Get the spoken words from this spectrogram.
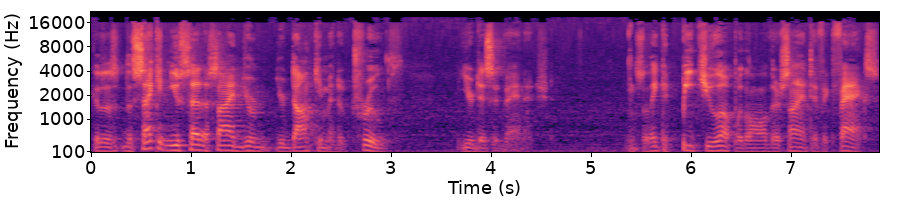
Because the second you set aside your your document of truth, you're disadvantaged. And so they could beat you up with all of their scientific facts,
